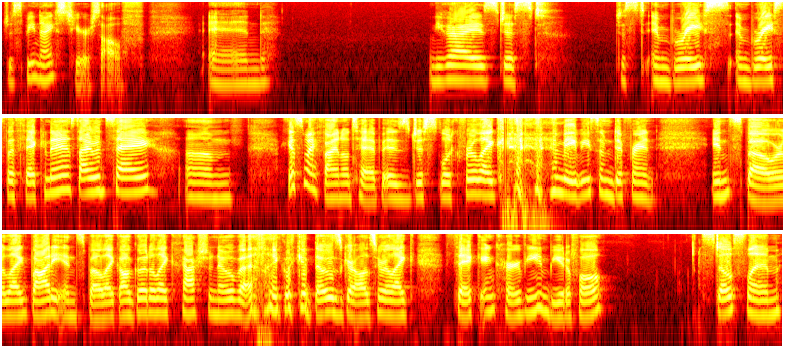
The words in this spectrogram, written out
Just be nice to yourself. And you guys just just embrace embrace the thickness i would say. Um i guess my final tip is just look for like maybe some different inspo or like body inspo. Like i'll go to like fashion nova and like look at those girls who are like thick and curvy and beautiful still slim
